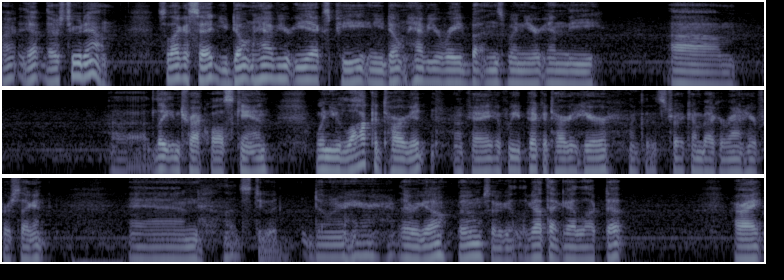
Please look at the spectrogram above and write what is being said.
All right, yep, there's two down. So like I said, you don't have your EXP and you don't have your raid buttons when you're in the um, uh, latent track while scan. When you lock a target, okay, if we pick a target here, like let's try to come back around here for a second. And let's do a donor here. There we go. Boom. So we got, got that guy locked up. All right.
